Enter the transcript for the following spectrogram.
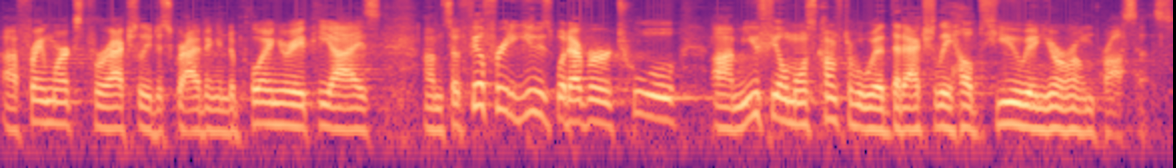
uh, frameworks for actually describing and deploying your APIs. Um, so feel free to use whatever tool um, you feel most comfortable with that actually helps you in your own process.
